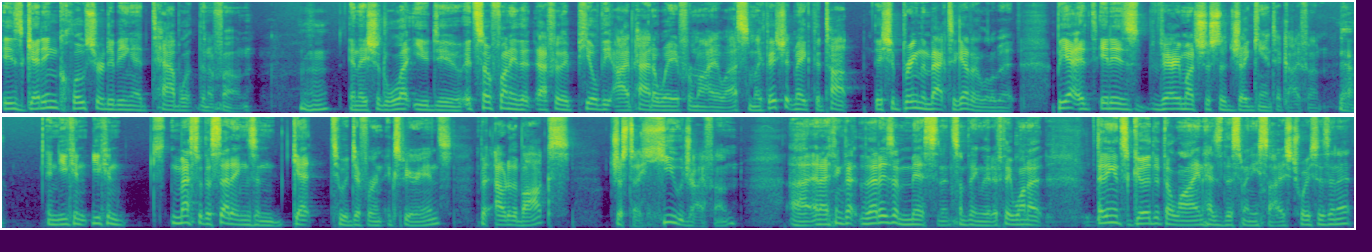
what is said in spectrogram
is getting closer to being a tablet than a phone. And they should let you do. It's so funny that after they peeled the iPad away from iOS, I'm like, they should make the top. They should bring them back together a little bit. But yeah, it, it is very much just a gigantic iPhone, Yeah. and you can you can mess with the settings and get to a different experience. But out of the box, just a huge iPhone. Uh, and I think that that is a miss, and it's something that if they want to, I think it's good that the line has this many size choices in it.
